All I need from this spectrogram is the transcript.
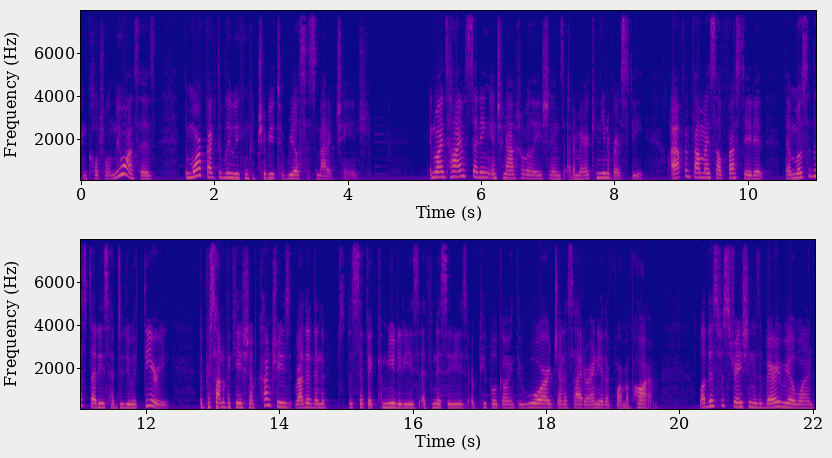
and cultural nuances, the more effectively we can contribute to real systematic change. In my time studying international relations at American University, I often found myself frustrated that most of the studies had to do with theory, the personification of countries rather than the specific communities, ethnicities, or people going through war, genocide, or any other form of harm. While this frustration is a very real one,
